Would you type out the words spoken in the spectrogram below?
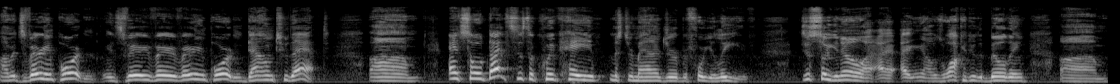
Um, it's very important. It's very, very, very important down to that. Um, and so that's just a quick, hey, Mr. Manager, before you leave just so you know, I, I, you know, I was walking through the building. Um,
